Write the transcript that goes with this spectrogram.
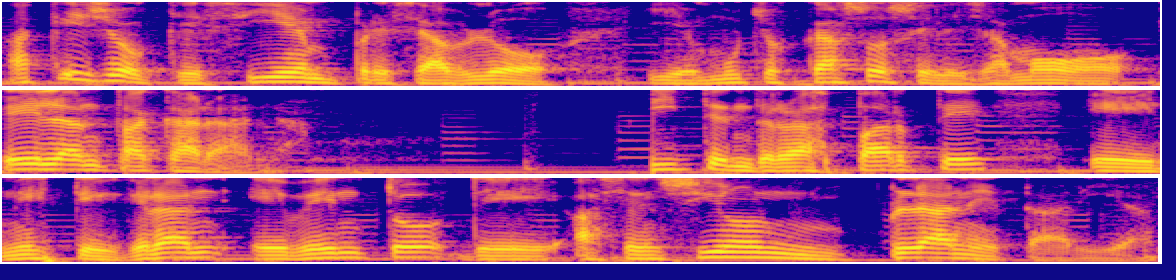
aquello que siempre se habló y en muchos casos se le llamó el Antacarana y tendrás parte en este gran evento de ascensión planetaria.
